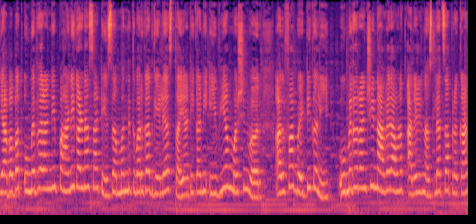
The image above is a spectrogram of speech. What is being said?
याबाबत उमेदवारांनी पाहणी करण्यासाठी संबंधित वर्गात गेले असता या ठिकाणी ईव्हीएम मशीनवर अल्फाबेटिकली उमेदवारांची नावे लावण्यात आलेली नसल्याचा प्रकार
